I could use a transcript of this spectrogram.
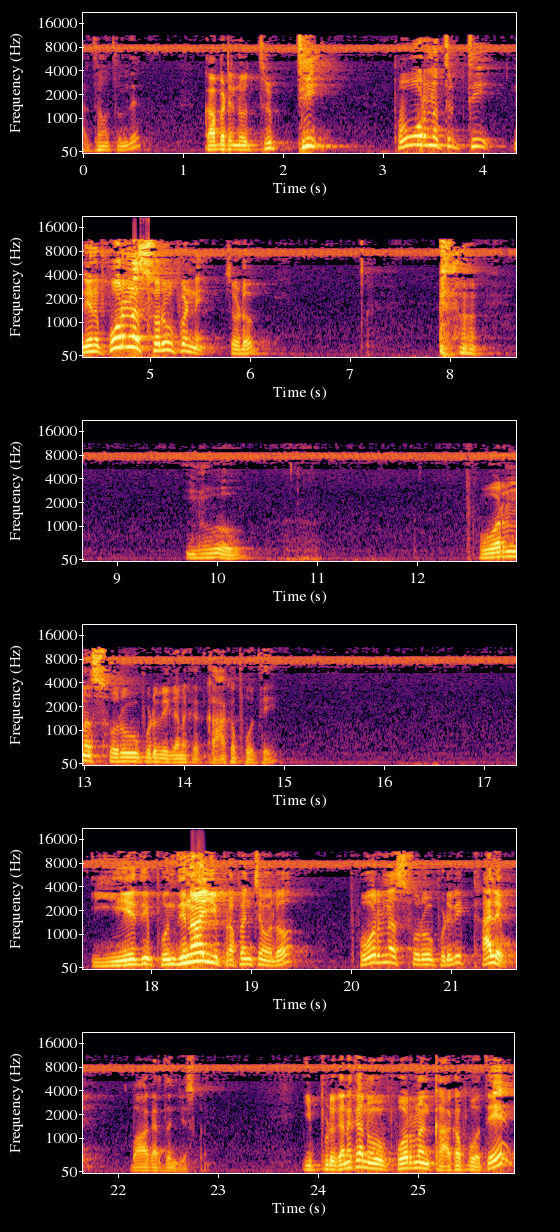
అర్థమవుతుంది? కాబట్టి నువ్వు తృప్తి పూర్ణ తృప్తి నేను పూర్ణ స్వరూపుణ్ణి. చూడు. నువ్వు పూర్ణ స్వరూపుడివి గనక కాకపోతే ఏది పొందినా ఈ ప్రపంచంలో పూర్ణ స్వరూపుడివి కాలేవు. బాగా అర్థం చేసుకో ఇప్పుడు గనక నువ్వు పూర్ణం కాకపోతే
